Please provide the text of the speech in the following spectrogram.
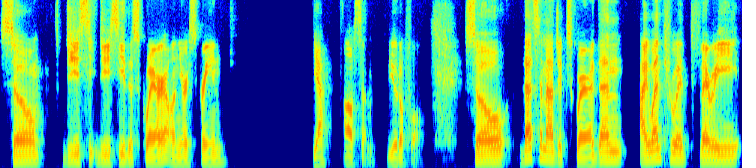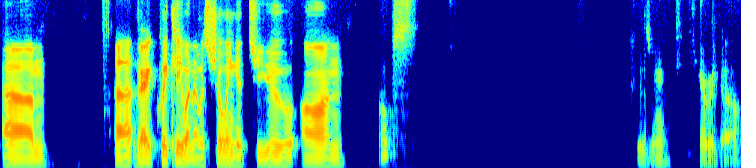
so do you see do you see the square on your screen? Yeah, awesome, beautiful. So that's the magic square. Then I went through it very um, uh, very quickly when I was showing it to you on. Oops. Excuse me. Here we go.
